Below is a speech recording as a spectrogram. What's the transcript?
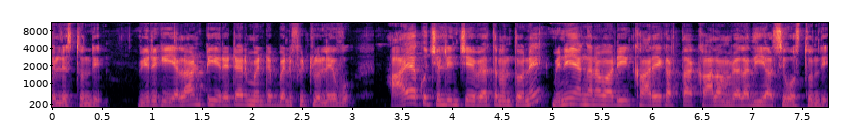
చెల్లిస్తుంది. వీరికి ఎలాంటి రిటైర్మెంట్ బెనిఫిట్లు లేవు. ఆయాకు చెల్లించే వేతనంతోనే మినీ అంగన్వాడీ కార్యకర్త కాలం వెలదీయాల్సి వస్తుంది.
